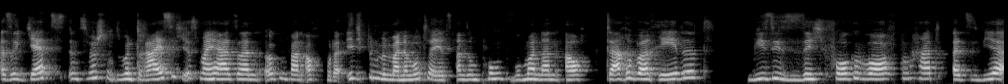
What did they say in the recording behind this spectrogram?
also jetzt inzwischen, mit 30 ist man ja dann irgendwann auch, oder ich bin mit meiner Mutter jetzt an so einem Punkt, wo man dann auch darüber redet, wie sie sich vorgeworfen hat, als wir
